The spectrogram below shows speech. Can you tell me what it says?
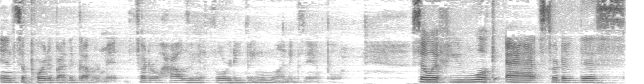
and supported by the government, Federal Housing Authority being one example. So if you look at sort of this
